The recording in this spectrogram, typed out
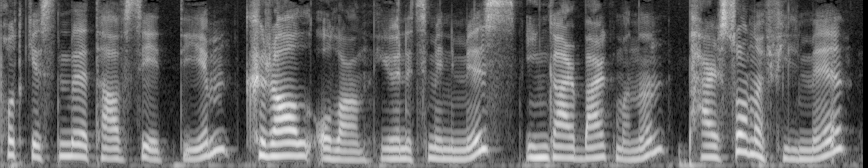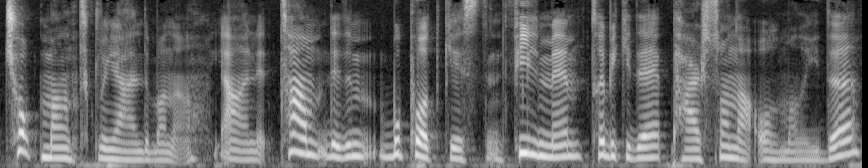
podcastimde de tavsiye ettiğim kral olan yönetmenimiz Ingmar Bergman'ın Persona filmi çok mantıklı geldi bana. Yani tam dedim bu podcast'in filmi tabii ki de Persona Persona olmalıydı.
